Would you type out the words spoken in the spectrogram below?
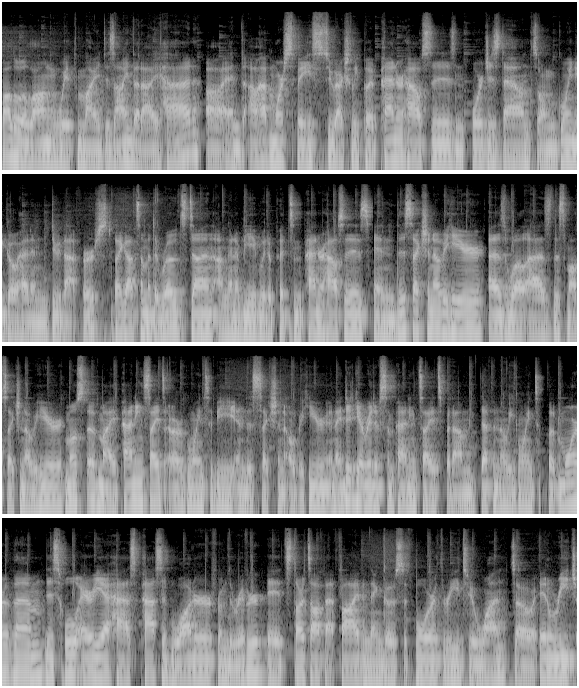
follow along with my design that I had uh, and I'll have more space to actually put panner houses and forges down so I'm going to go ahead and do that first. I got some of the roads done. I'm going to be able to put some panner houses in this section over here as well as this small section over here. Most of my panning sites are going to be in this section over here. And I did get rid of some panning sites, but I'm definitely going to put more of them. This whole area has passive water from the river. It starts off at five and then goes to four, three, two, one. So it'll reach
